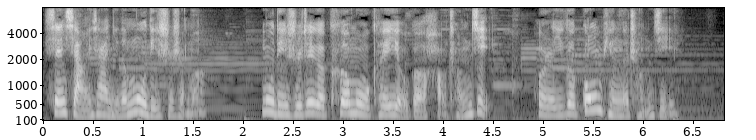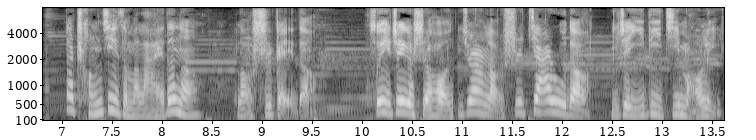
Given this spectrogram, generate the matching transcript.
先想一下你的目的是什么？目的是这个科目可以有个好成绩，或者一个公平的成绩。那成绩怎么来的呢？老师给的。所以这个时候你就让老师加入到你这一地鸡毛里。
